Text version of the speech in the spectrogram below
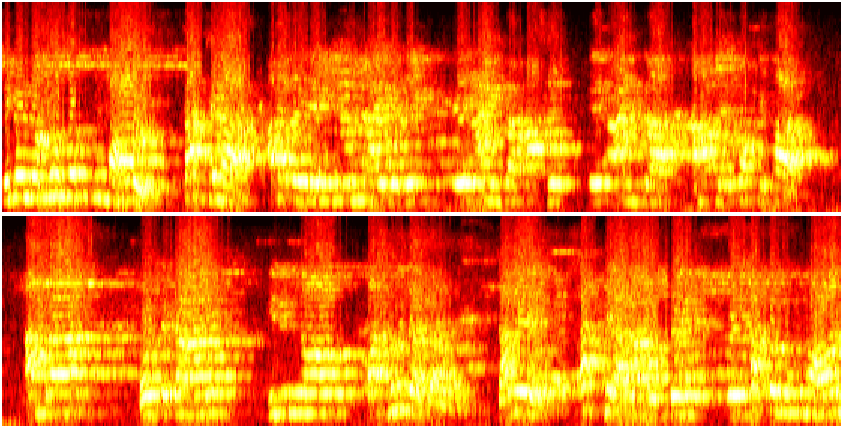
বিভিন্ন কুশক্তি মহল চাচ্ছে না। আমাদের এই আয়োগে এই আইনটা পাশ হোক, এই আইনটা আমাদের পক্ষে পাক আমরা বলতে চাই বিভিন্ন অসুবিধার কারণে যাদের স্বার্থে আঘাত হচ্ছে এই স্বার্থমুখী মহল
